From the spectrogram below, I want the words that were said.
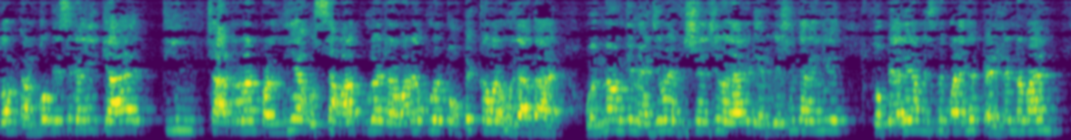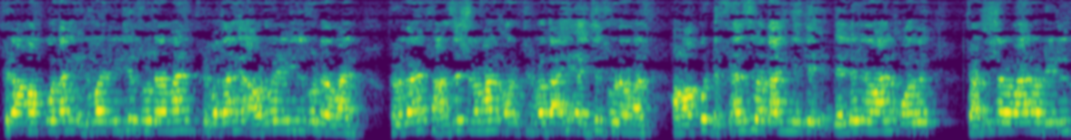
तो हम, हमको बेसिकली क्या है? तीन चार टर्बाइन पढ़नी है। उससे हमारा पूरा टर्बाइन का पूरा टॉपिक कवर हो जाता है। उनमें उनके मैक्सिमम एफिशिएंसी वगैरह की डेरिवेशन करेंगे। तो पहले हम इसमें पढ़ेंगे पेल्टन टर्बाइन फिर हम आपको बताएँगे इनवर्ट रेडियल फ्लो टर्बाइन फिर बताएँगे आउटवर्ड रेडियल फ्लो टर्बाइन फिर बताएँगे फ्रांसिस टर्बाइन और फिर बताएँगे एक्जिल फ्लो टर्बाइन हम आपको डिफरेंस भी बताएँगे कि पेल्टन टर्बाइन और फ्रांसिस टर्बाइन और रेडियल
